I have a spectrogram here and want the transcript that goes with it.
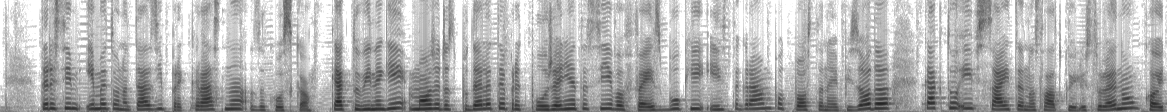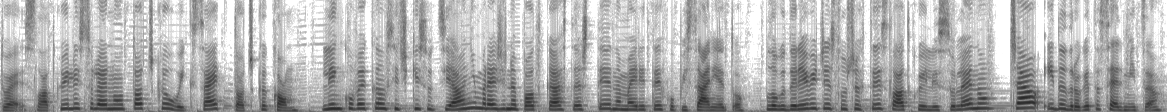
Търсим името на тази прекрасна закуска. Както винаги, може да споделяте предположенията си във Facebook и Instagram под поста на епизода, както и в сайта на Сладко или Солено, който е sladkoilisoleno.wixsite.com. Линкове към всички социални мрежи на подкаста ще намерите в описанието. Благодаря ви, че слушахте Сладко или Солено. Чао и до другата седмица!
